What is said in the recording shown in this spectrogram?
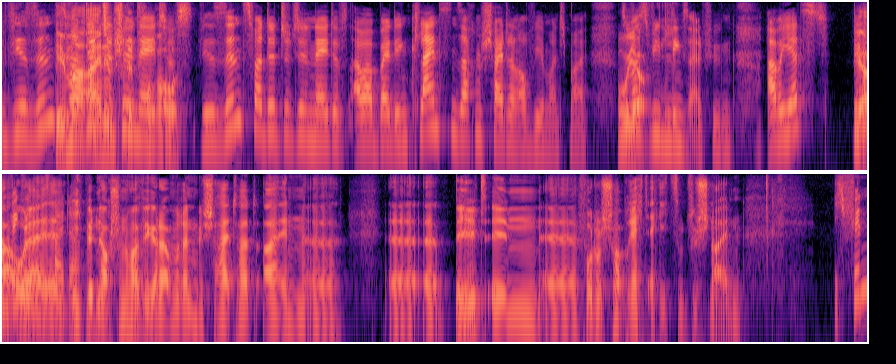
wir sind. Immer zwar Digital Schritt Natives. voraus. Wir sind zwar Digital Natives, aber bei den kleinsten Sachen scheitern auch wir manchmal. Oh Sowas ja. wie Links einfügen. Aber jetzt, Ja, oder äh, ich bin auch schon häufiger daran gescheitert, ein äh, äh, äh, Bild in äh, Photoshop rechteckig zuzuschneiden. Ich finde,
